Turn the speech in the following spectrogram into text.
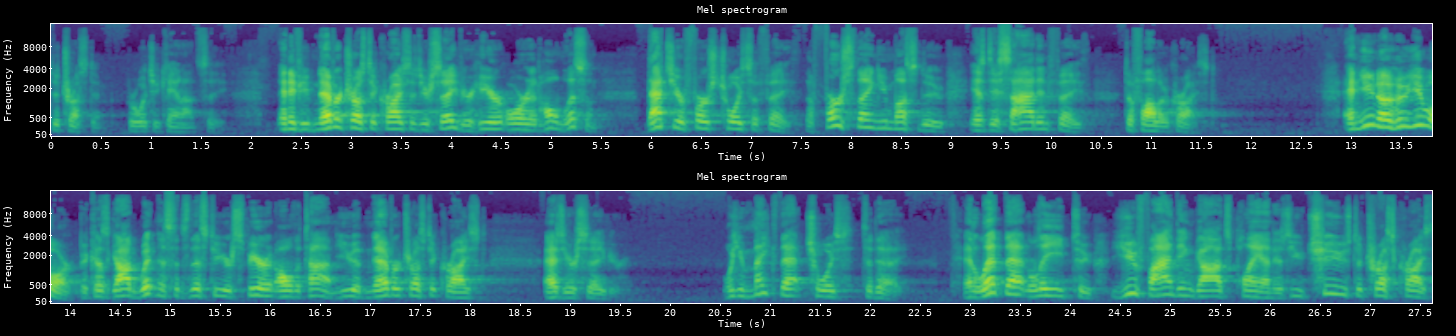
to trust Him for what you cannot see? And if you've never trusted Christ as your Savior here or at home, listen, that's your first choice of faith. The first thing you must do is decide in faith to follow Christ. And you know who you are because God witnesses this to your spirit all the time. You have never trusted Christ as your Savior. Will you make that choice today? And let that lead to you finding God's plan as you choose to trust Christ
